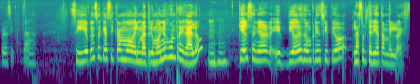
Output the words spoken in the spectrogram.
Pero sí. ah. Sí, yo pienso que así como el matrimonio es un regalo que el Señor eh, dio desde un principio, la soltería también lo es.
